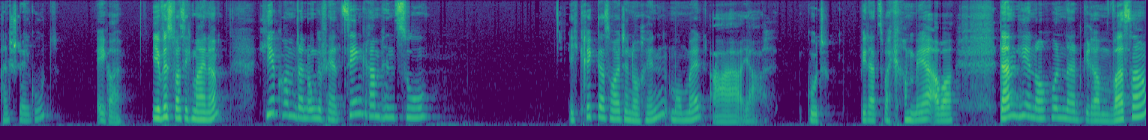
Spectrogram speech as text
Anstellgut? Egal. Ihr wisst, was ich meine. Hier kommen dann ungefähr 10 Gramm hinzu. Ich kriege das heute noch hin. Moment. Ah, ja. Gut. Wieder zwei Gramm mehr, aber dann hier noch 100 Gramm Wasser.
